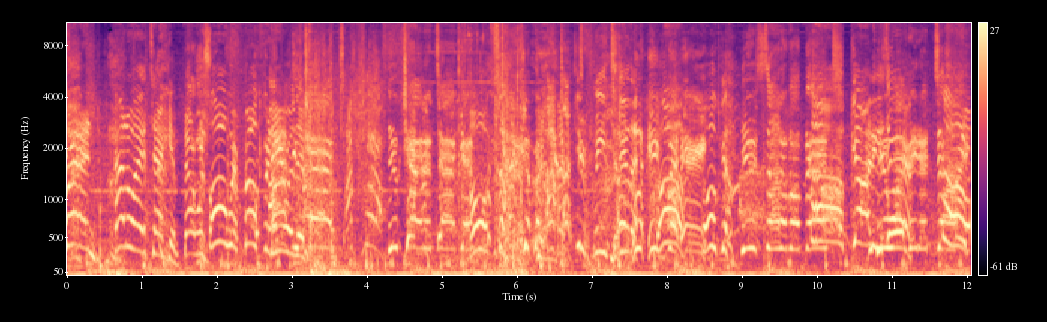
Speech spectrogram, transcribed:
friend! How do I attack him? That was- Oh, we're both in here Oh, with you him! can't. You can't attack him. Oh, I'm sorry! Didn't mean to do that! Oh, oh god! You son of a bitch. Oh god, he's You here! want me to die? Oh,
